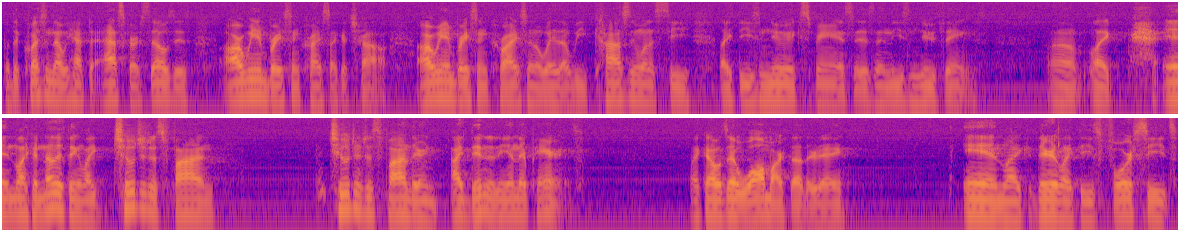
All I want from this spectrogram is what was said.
but the question that we have to ask ourselves is, are we embracing Christ like a child? Are we embracing Christ in a way that we constantly want to see like these new experiences and these new things? Um, like, and like another thing, like children just find, children just find their identity in their parents. Like I was at Walmart the other day, and like there are like these four seats.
